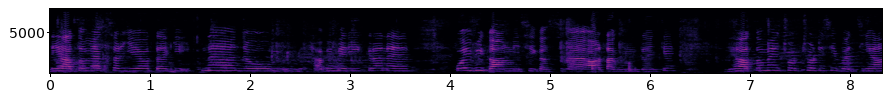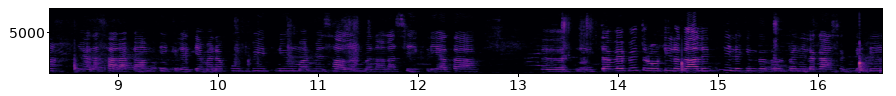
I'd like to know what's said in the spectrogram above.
देहातों में अक्सर ये होता है कि इतना जो अभी मेरी इकरन है, कोई भी काम नहीं सीखा सिवाय आटा घूमने के। देहातों में छोटी छोटी सी बच्चियाँ, जो है ना, सारा काम सीख लेती हैं। मैंने खुद भी इतनी उम्र में सालन बनाना सीख लिया था। तवे पे तो रोटी लगा लेती थी, लेकिन तंदूर पे नहीं लगा सकती थी।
